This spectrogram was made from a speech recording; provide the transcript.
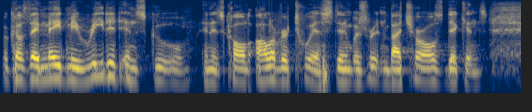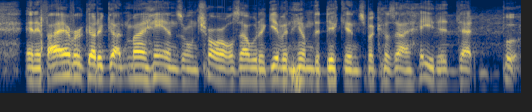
because they made me read it in school, and it's called Oliver Twist, and it was written by Charles Dickens. And if I ever could have gotten my hands on Charles, I would have given him the Dickens because I hated that book.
